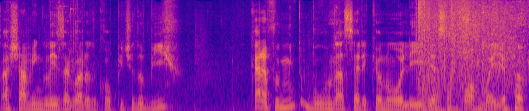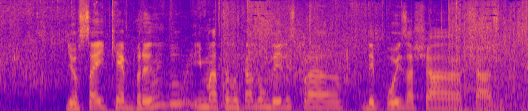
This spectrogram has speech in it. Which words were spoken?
A chave inglesa agora do colpite do bicho. Cara, eu fui muito burro na série que eu não olhei dessa forma aí, ó. E eu saí quebrando e matando cada um deles pra depois achar a chave.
